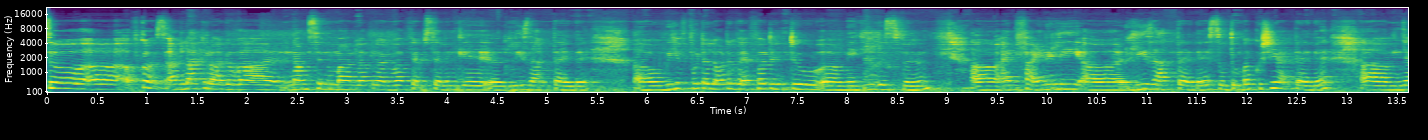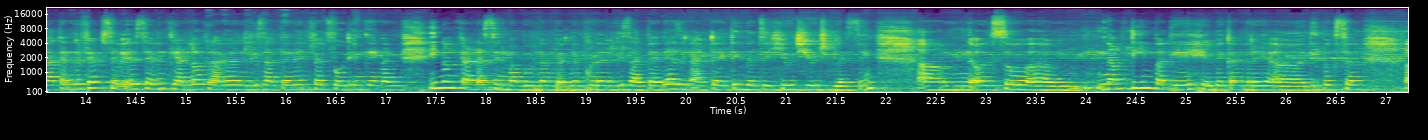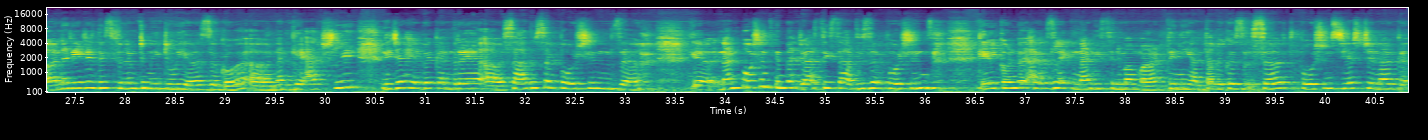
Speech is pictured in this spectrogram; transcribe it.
ಸೊ ಅಫ್ಕೋರ್ಸ್ ಅನ್ಲಾಕ್ ರಾಘವ ನಮ್ಮ ಸಿನಿಮಾ ಅನ್ಲಾಕ್ ರಾಘವ ಫೆಬ್ ಸೆವೆನ್ಗೆ release ಆಗ್ತಾ ಇದೆ we have put a lot of effort in to making this film and finally release ಆಗ್ತಾ ಇದೆ ಸೊ ತುಂಬ ಖುಷಿ ಆಗ್ತಾ ಇದೆ ಯಾಕಂದರೆ ಫೆಬ್ ಸೆವೆನ್ಗೆ ಅನ್ಲಾಕ್ ರಾಘವ ರಿಲೀಸ್ ಆಗ್ತಾ ಇದೆ ಫೆಬ್ ಫೋರ್ಟೀನ್ಗೆ ನನ್ಗೆ ಇನ್ನೊಂದು ಕನ್ನಡ ಸಿನಿಮಾ ಭುವನಂ ಗಗನಂ ಕೂಡ ರಿಲೀಸ್ ಆಗ್ತಾ ಇದೆ as an actor I think that's a huge huge blessing also ನಮ್ಮ ಟೀಮ್ ಬಗ್ಗೆ ಹೇಳಬೇಕಂದ್ರೆ Deepak sir narrated this film to me two years ago ನನಗೆ ಆ್ಯಕ್ಚುಲಿ ನಿಜ ಹೇಳಬೇಕಂದ್ರೆ ಸಾಧು ಸರ್ ಪೋರ್ಷನ್ಸ್ ನನ್ನ ಪೋರ್ಷನ್ಸ್ಗಿಂತ ಜಾಸ್ತಿ ಸಾಧು ಸರ್ ಪೋರ್ಷನ್ಸ್ ಕೇಳ್ಕೊಂಡು ಐ ವಾಸ್ ಲೈಕ್ ನಾನು ಈ ಸಿನಿಮಾ ಮಾಡ್ತೀನಿ ಅಂತ ಬಿಕಾಸ್ ಸರ್ ಪೋರ್ಷನ್ಸ್ ಎಷ್ಟು ಚೆನ್ನಾಗಿ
